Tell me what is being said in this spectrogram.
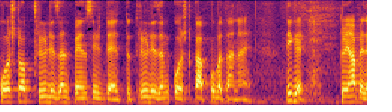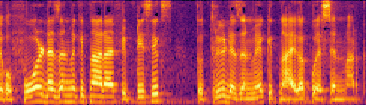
cost of three dozen is death. तो थ्री डजन कॉस्ट का आपको बताना है, ठीक है? तो यहाँ पे देखो, फोर डजन में कितना आ रहा है? Fifty six. तो थ्री डजन में कितना आएगा? Question mark.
